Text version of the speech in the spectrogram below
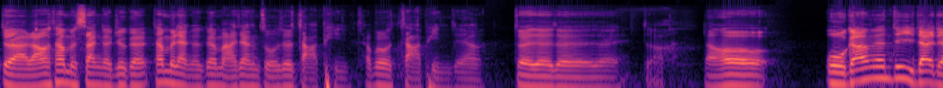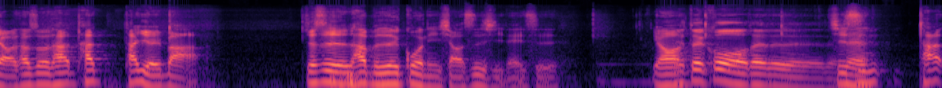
对啊，然后他们三个就跟他们两个跟麻将桌就打平，差不多打平这样。对对对对对对啊，然后。我刚刚跟弟弟在聊，他说他他他有一把，就是他不是过你小四喜那一次，有对过，对对对对对。其实他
